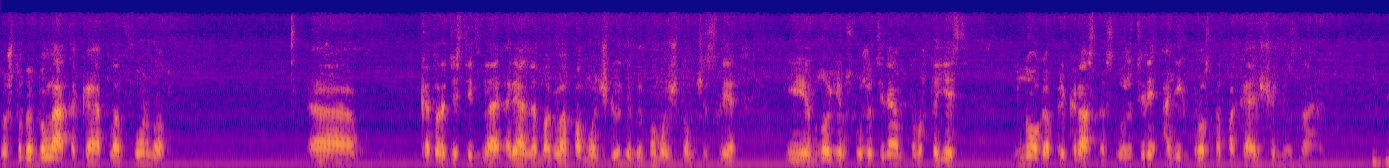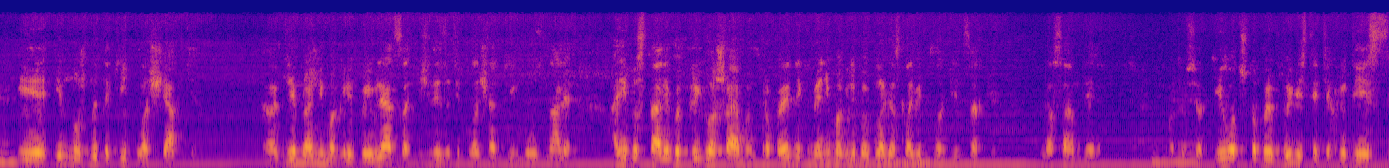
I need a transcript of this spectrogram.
Но чтобы была такая платформа, э, которая действительно реально могла помочь людям и помочь в том числе и многим служителям, потому что есть много прекрасных служителей, они их просто пока еще не знают. И им нужны такие площадки, э, где бы они могли появляться, и через эти площадки их бы узнали, они бы стали бы приглашаемыми проповедниками, они могли бы благословить многие церкви, на самом деле. Вот и все. И вот чтобы вывести этих людей из,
